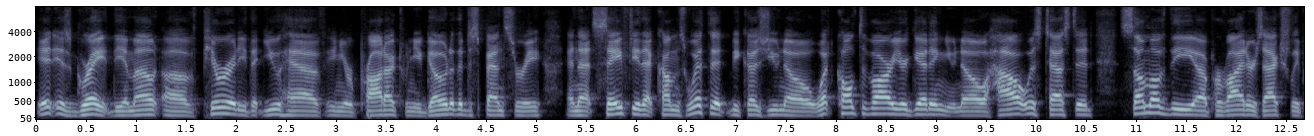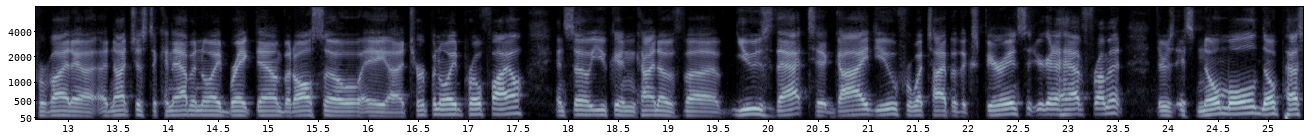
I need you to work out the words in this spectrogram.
it is great the amount of purity that you have in your product when you go to the dispensary and that safety that comes with it because you know what cultivar you're getting, you know how it was tested. Some of the uh, providers actually provide a, a, not just a cannabinoid breakdown but also a, a, uh, terpenoid profile, and so you can kind of uh, use that to guide you for what type of experience that you're going to have from it. There's it's no mold, no pesticides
